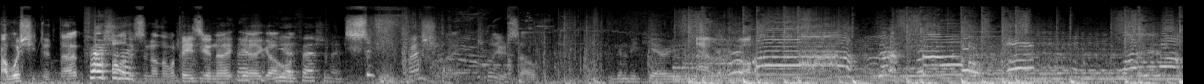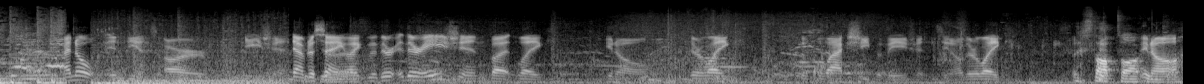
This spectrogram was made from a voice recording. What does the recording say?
I wish you did that. Fashion oh, there's another one. Phasio Night. Yeah, I got yeah, one. Fashion Night. Just say Fashion Night. Kill yourself. You're gonna be carried. I know Indians are Asian. Yeah, I'm just saying, like they're they're Asian, but like, you know, they're like the black sheep of Asians. You know, they're like Stop talking. You know.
